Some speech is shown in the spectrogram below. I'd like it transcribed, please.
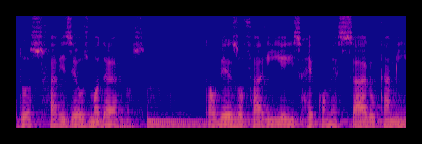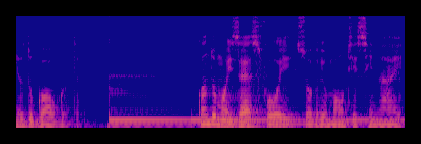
dos fariseus modernos talvez o faríeis recomeçar o caminho do Gólgota. Quando Moisés foi sobre o monte Sinai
